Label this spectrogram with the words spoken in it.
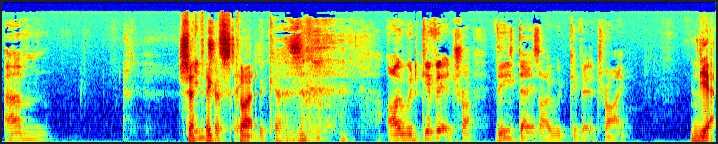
Um, So interesting quite because I would give it a try. These days, I would give it a try. yeah,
